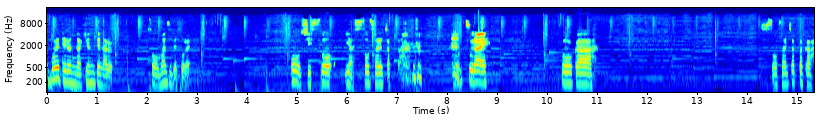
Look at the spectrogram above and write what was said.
覚えてるんだ、キュンってなる。そう、マジでそれ。おう、失踪。いや、失踪されちゃった。辛い。そうか。失踪されちゃったか。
